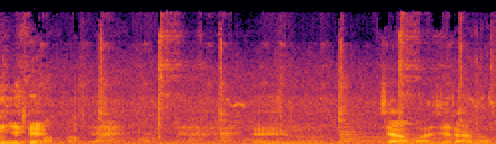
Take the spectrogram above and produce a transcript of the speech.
예. 아이고 자 와지라노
